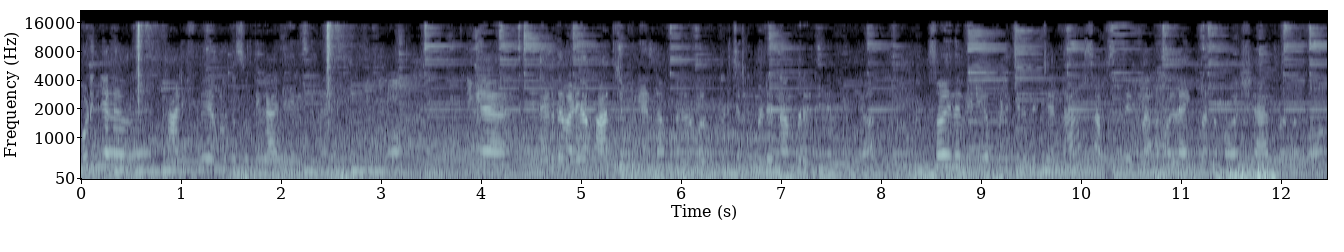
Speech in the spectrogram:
முடிஞ்சளவு அளவு போய் உங்களுக்கு சுற்றி காட்டி இருக்குது. நீங்கள் இந்த இடத்த வழியாக பார்த்துருப்பீங்கன்னு நம்புறேன். உங்களுக்கு பிடிச்சிருக்க மட்டும் நம்புறேன். நீங்கள் ஸோ இந்த வீடியோ பிடிச்சிருந்துச்சுன்னா சப்ஸ்கிரைப் பண்ணுவோம் லைக் பண்ணுவோம் ஷேர் பண்ணுவோம்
